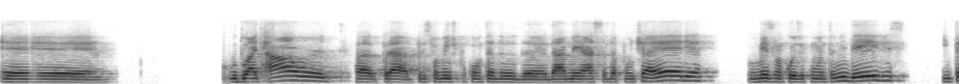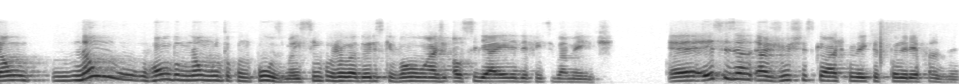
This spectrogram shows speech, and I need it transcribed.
é, o Dwight Howard, pra, pra, principalmente por conta do, da, da, ameaça da ponte aérea, a mesma coisa com o Anthony Davis. Então, não o Rondo não muito com Kuzma, e sim com jogadores que vão auxiliar ele defensivamente. É, esses ajustes que eu acho que o Lakers poderia fazer.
